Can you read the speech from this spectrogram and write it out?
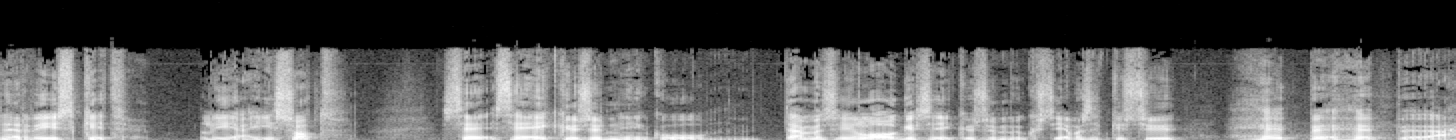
ne riskit liian isot – se, se ei kysy niin kuin tämmöisiä loogisia kysymyksiä, vaan se kysyy höpö höpöä,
